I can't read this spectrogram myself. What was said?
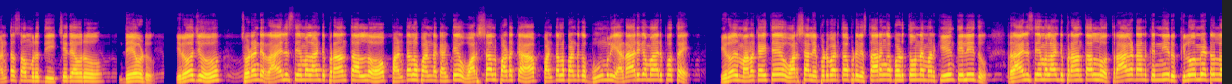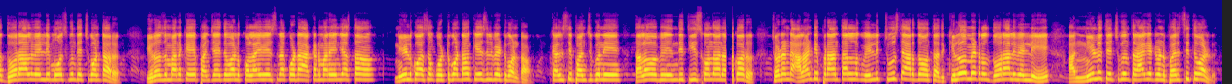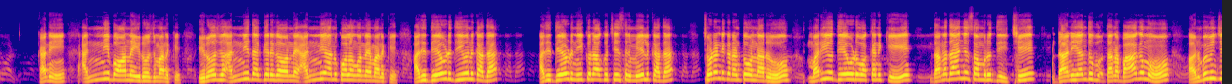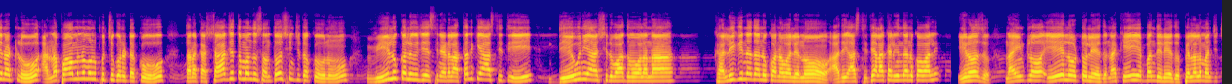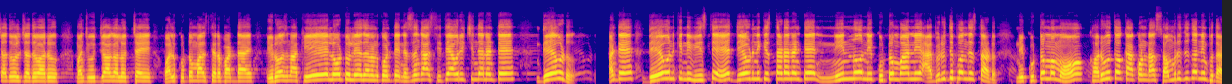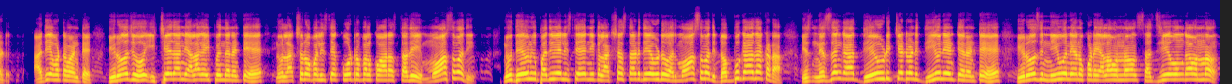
పంట సమృద్ధి ఇచ్చేది ఎవరు దేవుడు. ఈరోజు చూడండి రాయలసీమ లాంటి ప్రాంతాల్లో పంటలు పండక అంటే వర్షాలు పడక పంటల పండగ భూములు ఎడారిగా మారిపోతాయి. ఈరోజు మనకైతే వర్షాలు ఎప్పుడు పడితే అప్పుడు విస్తారంగా పడుతున్నాయి మనకి ఏం తెలియదు రాయలసీమ లాంటి ప్రాంతాల్లో త్రాగడానికి నీరు కిలోమీటర్ల దూరాలు వెళ్ళి మోసుకుని తెచ్చుకుంటారు. ఈరోజు మనకి పంచాయతీ వాళ్ళు కుళాయి వేసినా కూడా అక్కడ మనం ఏం చేస్తాం? నీళ్ళ కోసం కొట్టుకుంటాం కేసులు పెట్టుకుంటాం. కలిసి పంచుకుని తల బింది తీసుకుందాం అని అనుకోరు. చూడండి అలాంటి ప్రాంతాలకు వెళ్ళి చూస్తే అర్థం అవుతుంది కిలోమీటర్ల దూరాలు వెళ్ళి ఆ నీళ్ళు తెచ్చుకుని త్రాగేటువంటి పరిస్థితి వాళ్ళు. కానీ అన్నీ బాగున్నాయి ఈరోజు మనకి. ఈరోజు అన్ని దగ్గరగా ఉన్నాయి అన్ని అనుకూలంగా ఉన్నాయి మనకి. అది దేవుడి దీవెన కదా? అది దేవుడు నీకు నాకు చేసిన మేలు కదా? చూడండి ఇక్కడ అంటూ ఉన్నారు మరియు దేవుడు ఒకనికి ధనధాన్య సమృద్ధి ఇచ్చి దాని యందు తన భాగము అనుభవించినట్లు అన్నపామనములు పుచ్చుకొనుటకు తన కష్టార్జితమందు సంతోషించుటకును వీలు కలుగు చేసిన ఎడల అతనికి ఆ స్థితి దేవుని ఆశీర్వాదం వలన కలిగినదను కొనవలెను. అది ఆ స్థితి ఎలా కలిగింది అనుకోవాలి ఈరోజు నా ఇంట్లో ఏ లోటు లేదు నాకే ఇబ్బంది లేదు. పిల్లలు మంచి చదువులు చదివారు మంచి ఉద్యోగాలు వచ్చాయి వాళ్ళ కుటుంబాలు స్థిరపడ్డాయి. ఈరోజు నాకు ఏ లోటు లేదని అనుకుంటే నిజంగా ఆ స్థితి ఎవరిచ్చింది అని అంటే దేవుడు. అంటే దేవునికి నీవు ఇస్తే దేవుడు నీకు ఇస్తాడనంటే నిన్ను నీ కుటుంబాన్ని అభివృద్ధి పొందిస్తాడు. నీ కుటుంబము కరువుతో కాకుండా సమృద్ధితో నింపుతాడు. అది ఇవ్వటం అంటే ఈరోజు ఇచ్చేదాన్ని ఇచ్చేదాన్ని ఎలాగైపోయిందనంటే నువ్వు లక్ష రూపాయలు ఇస్తే కోటి రూపాయలు కోరొస్తుంది మోసం అది. నువ్వు దేవునికి పదివేలు ఇస్తే నీకు లక్ష ఇస్తాడు దేవుడు. అది మోసం అది. డబ్బు కాదు అక్కడ. నిజంగా దేవుడు ఇచ్చేటువంటి దీవెన ఏంటి అని అంటే ఈరోజు నీవు నేను కూడా ఎలా ఉన్నాం? సజీవంగా ఉన్నాం.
